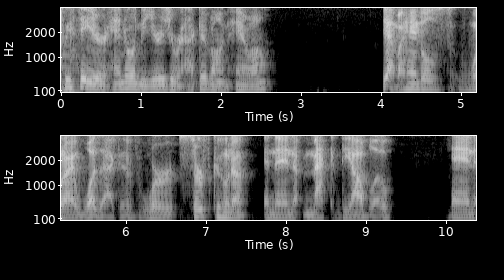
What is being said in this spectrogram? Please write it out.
Please state your handle and the years you were active on AOL. Yeah, my handles when I was active were Surf Kahuna and then Mac Diablo. And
